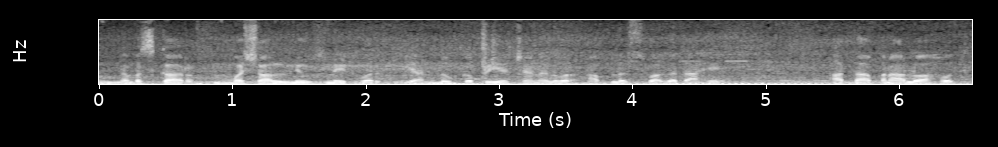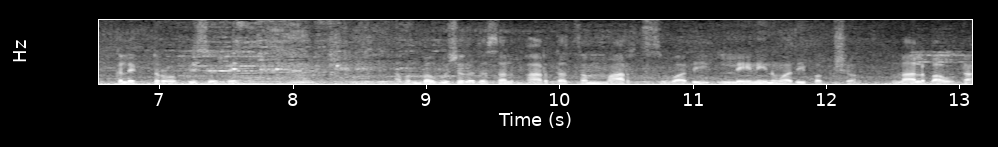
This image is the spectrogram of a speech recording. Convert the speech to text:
नमस्कार मशाल न्यूज नेटवर्क या लोकप्रिय चॅनलवर आपलं स्वागत आहे. आता आपण आलो आहोत कलेक्टर ऑफिस येथे. आपण बघू शकत असाल भारताचा मार्क्सवादी लेनिनवादी पक्ष लाल बावटा.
